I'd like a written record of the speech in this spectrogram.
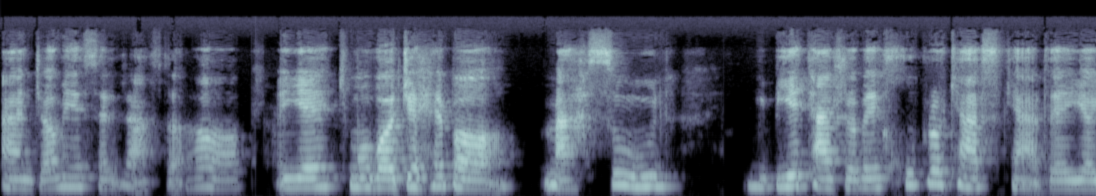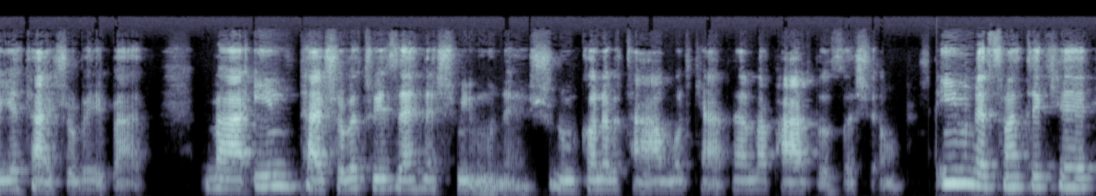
انجام یه سری رفتارها یک مواجهه با محصول یه تجربه خوب رو کسب کرده یا یه تجربه بد. و این تجربه توی ذهنش میمونه شروع می‌کنه به تحمل کردن و پردازش اون. این قسمته که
